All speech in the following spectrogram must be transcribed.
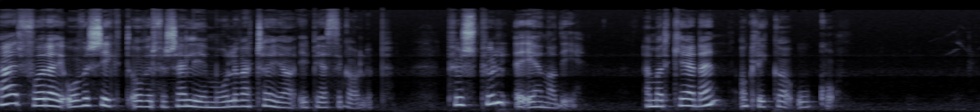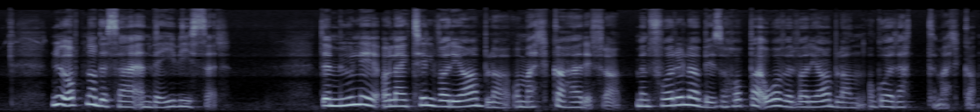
Her får jeg oversikt over forskjellige måleverktøyer i PC Gallup. Push-pull er en av de. Jeg markerer den og klikker OK. Nå åpna det seg en veiviser. Det er mulig å legge til variabler og merker herifra, men foreløpig så hopper jeg over variablene og går rett til merkene.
